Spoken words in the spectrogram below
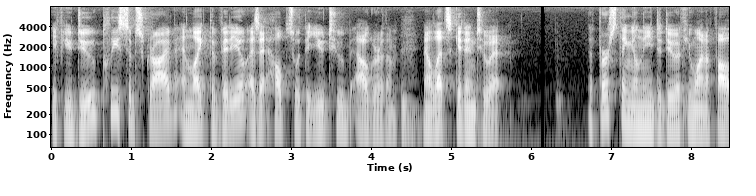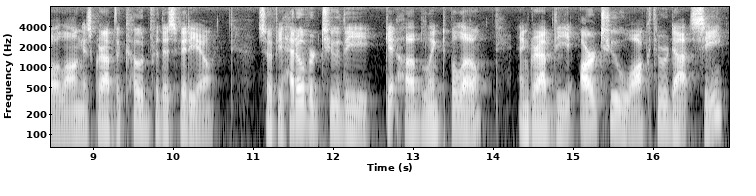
If you do, please subscribe and like the video as it helps with the YouTube algorithm. Now, let's get into it. The first thing you'll need to do if you want to follow along is grab the code for this video. So if you head over to the GitHub linked below and grab the r2 walkthrough.c,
